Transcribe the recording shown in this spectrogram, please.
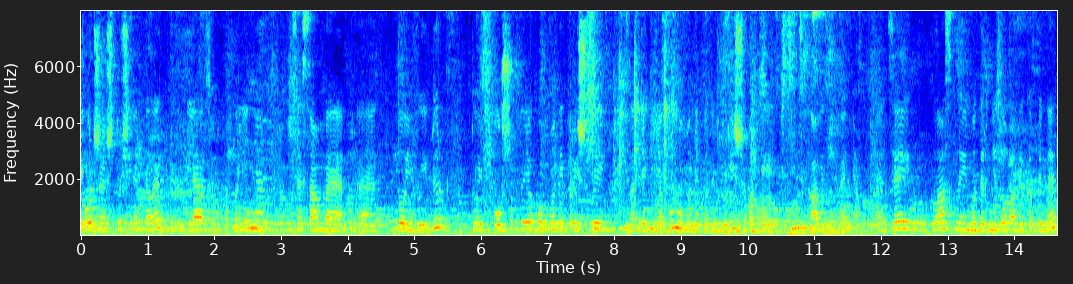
І отже, штучний інтелект для цього покоління це саме е, той вибір, той пошук, до якого вони прийшли, завдяки якому вони будуть вирішувати всі цікаві завдання. Цей класний модернізований кабінет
